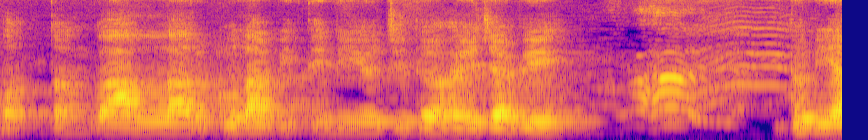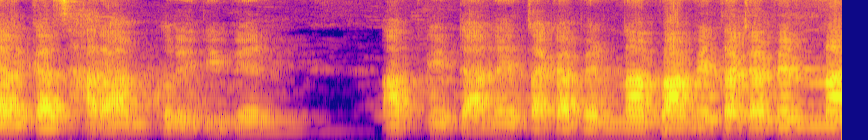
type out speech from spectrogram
প্রত্যঙ্গ আল্লাহর গোলামিতে নিয়োজিত হয়ে যাবে। দুনিয়ার কাজ হারাম করে দিবেন। আপনি ডানে তাকাবেন না, বামে তাকাবেন না।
